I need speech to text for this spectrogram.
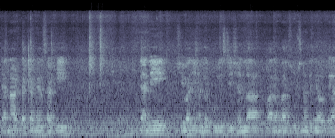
त्यांना अटक करण्यासाठी त्यांनी शिवाजीनगर पोलीस स्टेशनला वारंवार सूचना दिल्या होत्या.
